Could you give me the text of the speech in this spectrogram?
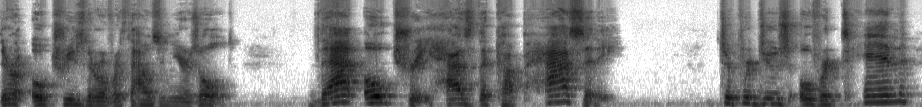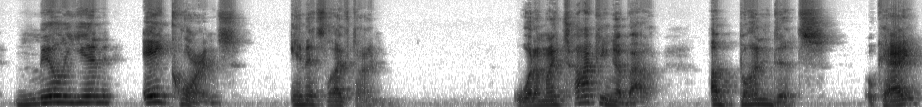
there are oak trees that are over a thousand years old. That oak tree has the capacity to produce over 10 million acorns in its lifetime. What am I talking about? Abundance. Okay.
